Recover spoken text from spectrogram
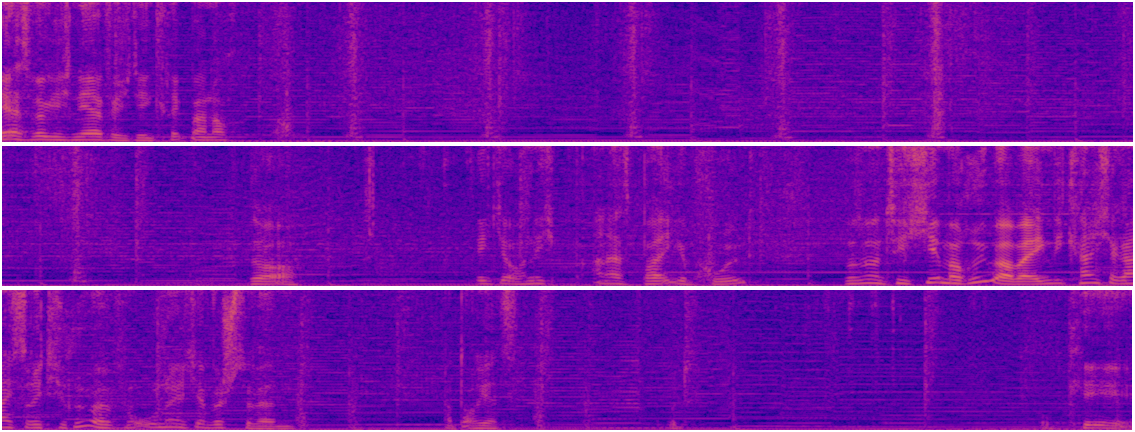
Der ist wirklich nervig, den kriegt man noch. So. Krieg ich auch nicht anders beigepult. Muss man natürlich hier mal rüber, aber irgendwie kann ich da gar nicht so richtig rüberhüpfen, ohne nicht erwischt zu werden. Hat doch jetzt. Gut. Okay.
